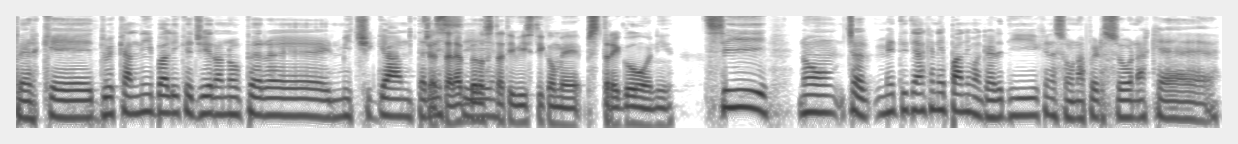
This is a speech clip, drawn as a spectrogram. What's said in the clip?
Perché due cannibali che girano per eh, il Michigan, Cioè Tennessee- sarebbero stati visti come stregoni. Sì, non- cioè, mettiti anche nei panni magari di, che ne so, una persona che è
